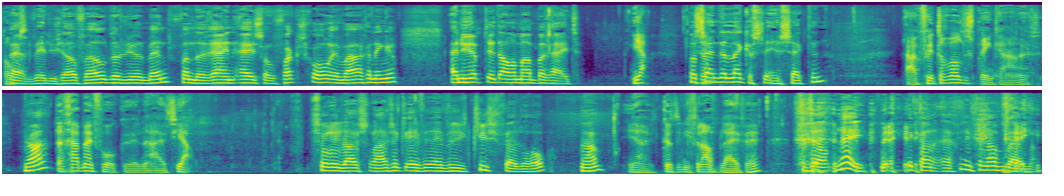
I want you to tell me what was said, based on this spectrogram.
Nou ja, dat weet u zelf wel dat u het bent. Van de Rijn-IJssel Vakschool in Wageningen. En u hebt dit allemaal bereid. Ja. Wat zijn de lekkerste insecten? Nou, ik vind toch wel de sprinkhanen. Ja? Daar gaat mijn voorkeur naar uit, ja. Sorry luisteraars, ik even, even die kies verderop. Ja. Ja, je kunt er niet van afblijven, hè? Vertel, nee, ik kan er echt niet vanaf blijven.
